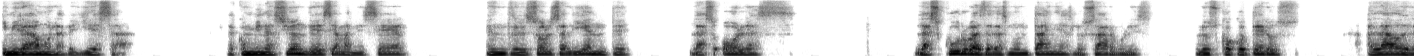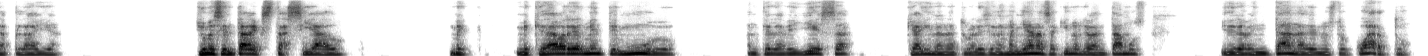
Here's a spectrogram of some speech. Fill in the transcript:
y mirábamos la belleza, la combinación de ese amanecer entre el sol saliente, las olas, las curvas de las montañas, los árboles, los cocoteros, al lado de la playa. Yo me sentaba extasiado, me, me quedaba realmente mudo ante la belleza que hay en la naturaleza. En las mañanas aquí nos levantamos y de la ventana de nuestro cuarto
